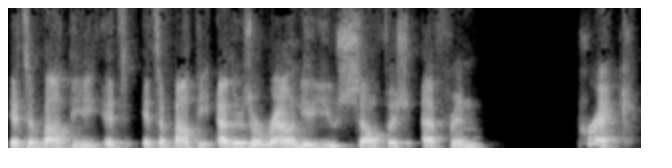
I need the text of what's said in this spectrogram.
It's about the it's it's about the others around you, you selfish effing prick.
